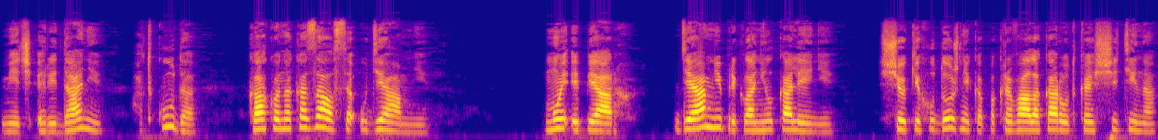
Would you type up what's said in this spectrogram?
Меч Эридани? Откуда? Как он оказался у Диамни? Мой эпиарх. Диамни преклонил колени. Щеки художника покрывала короткая щетина.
